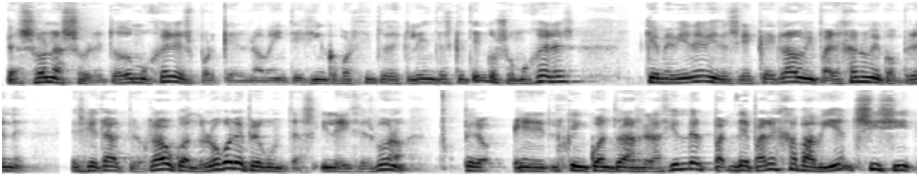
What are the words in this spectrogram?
personas, sobre todo mujeres, porque el 95% de clientes que tengo son mujeres, que me vienen y dicen que, claro, mi pareja no me comprende. Es que tal, pero claro, cuando luego le preguntas y le dices, bueno, pero en, cuanto a la relación de, de, pareja va bien, sí, sí,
